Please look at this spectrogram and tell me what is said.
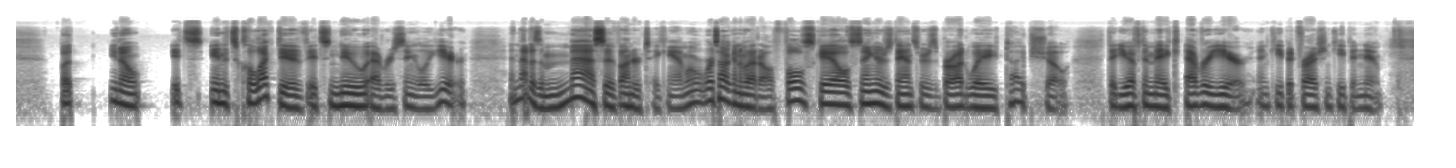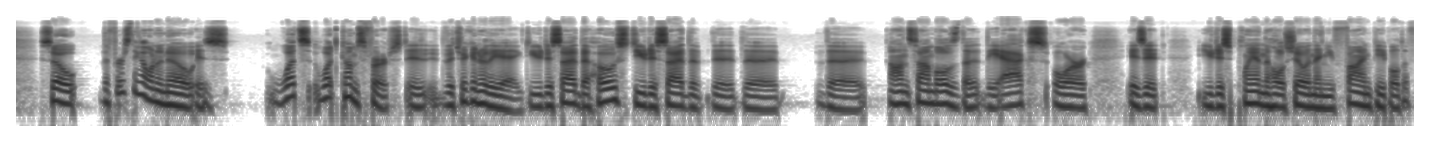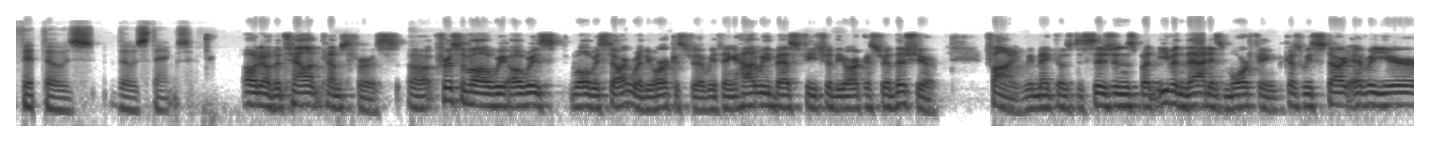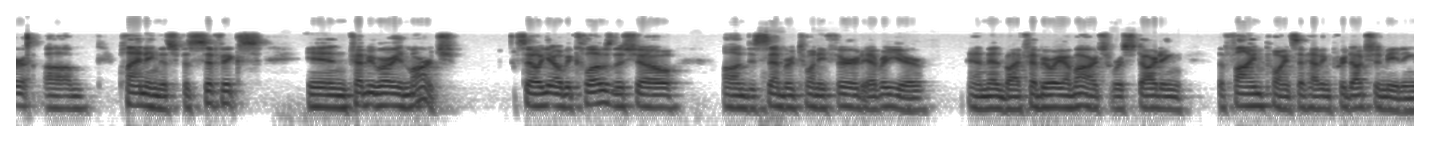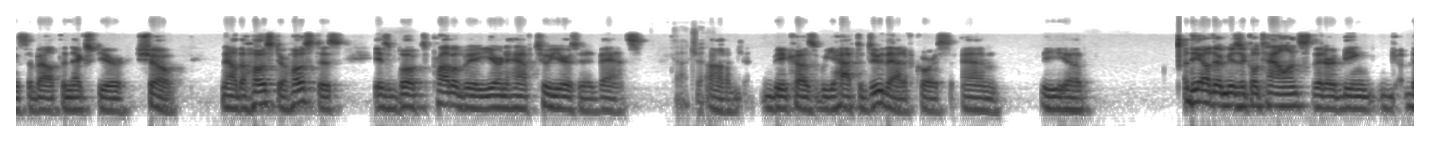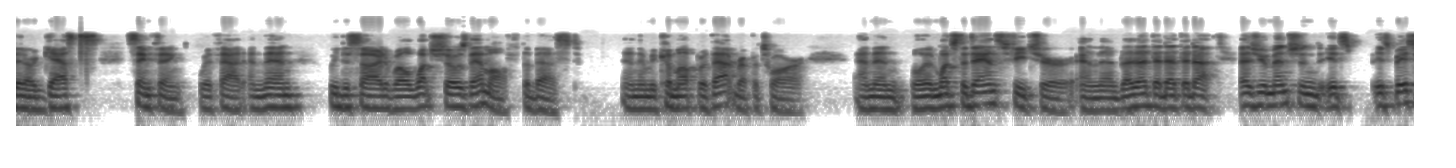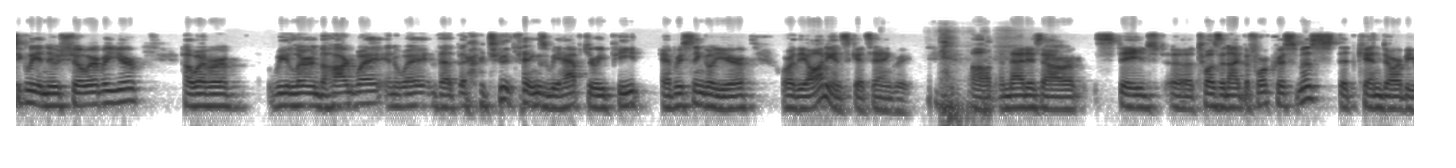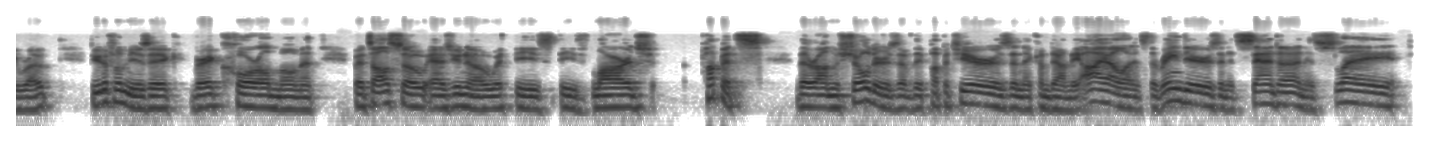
but you know, it's in its collective, it's new every single year. And that is a massive undertaking. I mean, we're talking about a full scale singers, dancers, Broadway type show that you have to make every year and keep it fresh and keep it new. So, the first thing I want to know is what's what comes first? Is the chicken or the egg? Do you decide the host? Do you decide the the the, the ensembles, the the acts, or is it you just plan the whole show and then you find people to fit those those things? Oh no, the talent comes first. Uh, first of all, we always well we start with the orchestra. We think, how do we best feature the orchestra this year? Fine, we make those decisions, but even that is morphing because we start every year um, planning the specifics in February and March. So you know we close the show on December 23rd every year, and then by February or March we're starting the fine points of having production meetings about the next year show. Now, the host or hostess is booked probably a year and a half, two years in advance. Gotcha. Um, because we have to do that, of course. And the uh, the other musical talents that are being that are guests, same thing with that. And then we decide, well, what shows them off the best, and then we come up with that repertoire and then well then what's the dance feature and then blah, blah, blah, blah, blah, blah. as you mentioned it's it's basically a new show every year however we learned the hard way in a way that there are two things we have to repeat every single year or the audience gets angry um, and that is our staged uh, twas the night before christmas that ken darby wrote beautiful music very choral moment but it's also as you know with these these large puppets that are on the shoulders of the puppeteers and they come down the aisle and it's the reindeers and it's Santa and his sleigh.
